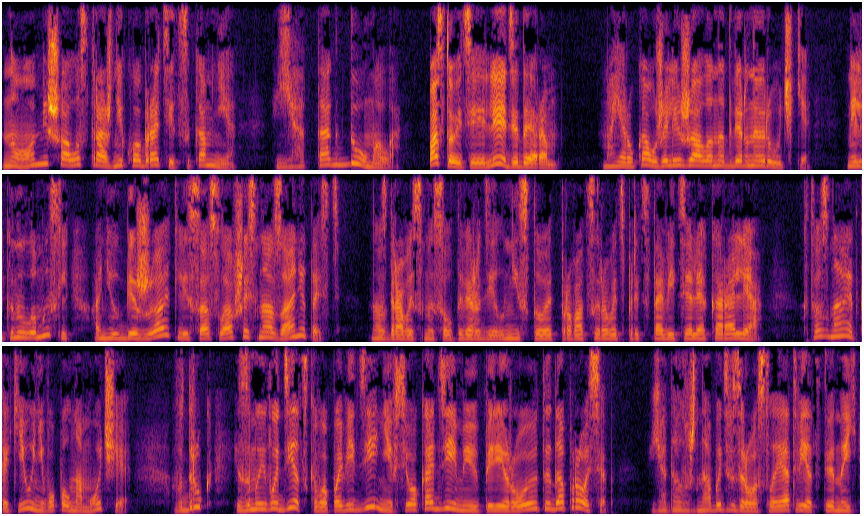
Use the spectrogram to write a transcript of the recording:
Но мешало стражнику обратиться ко мне. Я так думала. «Постойте, леди Дэром!» Моя рука уже лежала на дверной ручке. Мелькнула мысль, а не убежать ли, сославшись на занятость. Но здравый смысл твердил, не стоит провоцировать представителя короля. Кто знает, какие у него полномочия. Вдруг из-за моего детского поведения всю академию перероют и допросят. Я должна быть взрослой и ответственной.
